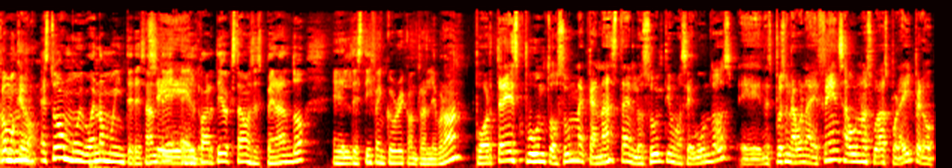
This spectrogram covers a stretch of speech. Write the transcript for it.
¿Cómo mm, quedó? Estuvo muy bueno, muy interesante. Sí, el lo- partido que estábamos esperando, el de Stephen Curry contra LeBron. Por tres puntos, una canasta en los últimos segundos. eh, después una buena defensa, unas jugadas por ahí, pero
